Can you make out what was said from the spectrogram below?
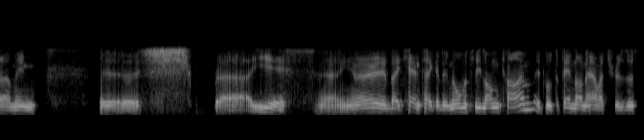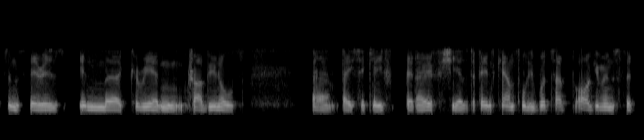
I mean, uh, uh, yes, uh, you know, they can take an enormously long time. It will depend on how much resistance there is in the Korean tribunals. Uh, basically, you know, if she has a defence counsel who puts up arguments that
